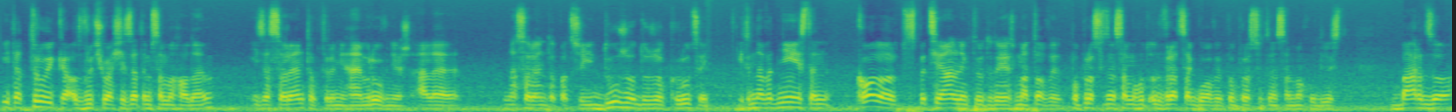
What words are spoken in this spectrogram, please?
i ta trójka odwróciła się za tym samochodem i za Sorento, którym jechałem również, ale na Sorento patrzyli dużo, dużo krócej. I to nawet nie jest ten kolor specjalny, który tutaj jest matowy. Po prostu ten samochód odwraca głowy, po prostu ten samochód jest bardzo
